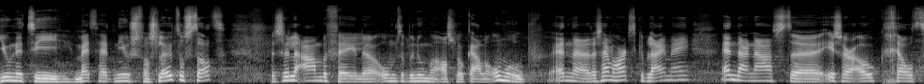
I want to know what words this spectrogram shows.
Unity met het nieuws van Sleutelstad zullen aanbevelen om te benoemen als lokale omroep. En daar zijn we hartstikke blij mee. En daarnaast is er ook geld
